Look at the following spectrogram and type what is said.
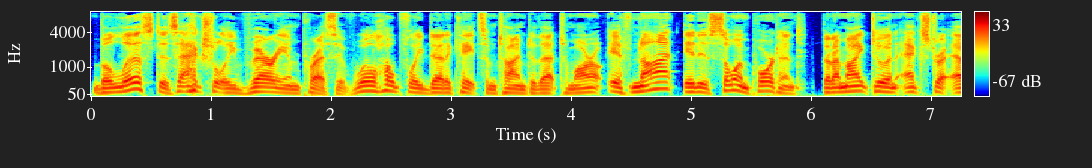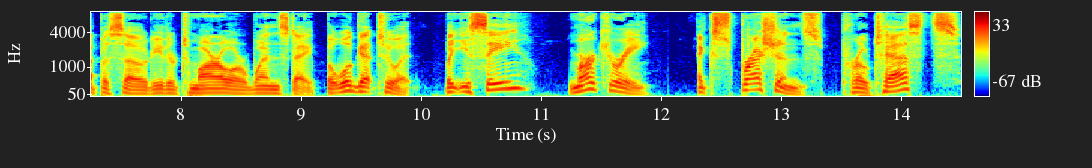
The list is actually very impressive. We'll hopefully dedicate some time to that tomorrow. If not, it is so important that I might do an extra episode either tomorrow or Wednesday, but we'll get to it. But you see, Mercury, expressions, protests,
